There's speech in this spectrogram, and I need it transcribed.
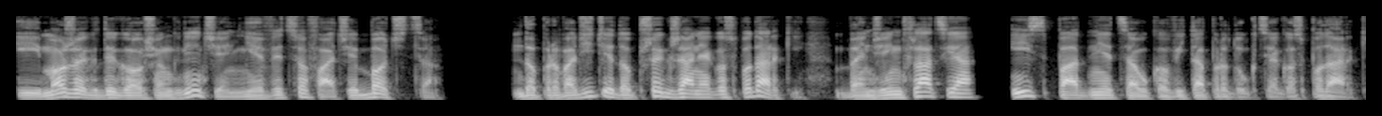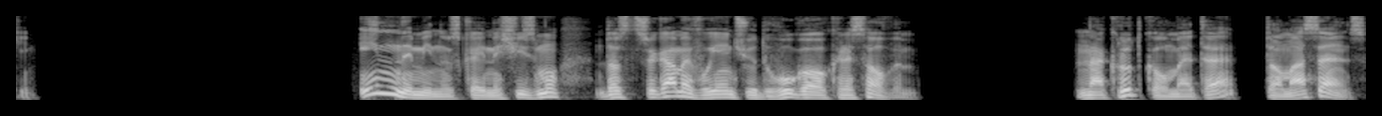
I może gdy go osiągniecie, nie wycofacie bodźca. Doprowadzicie do przegrzania gospodarki, będzie inflacja i spadnie całkowita produkcja gospodarki. Inny minus keynesizmu dostrzegamy w ujęciu długookresowym. Na krótką metę to ma sens.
